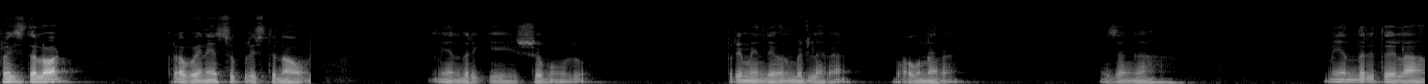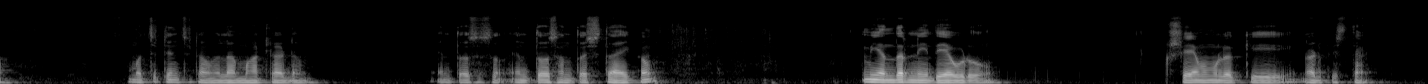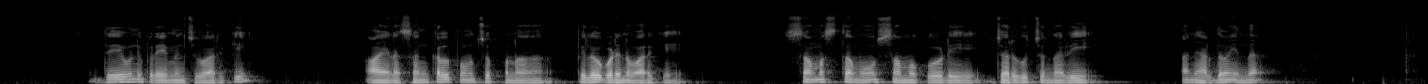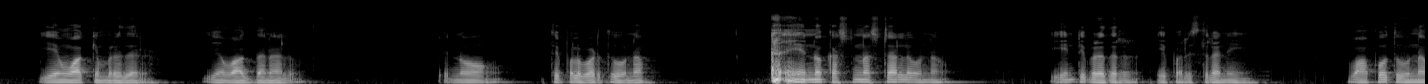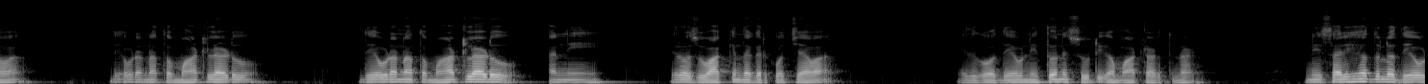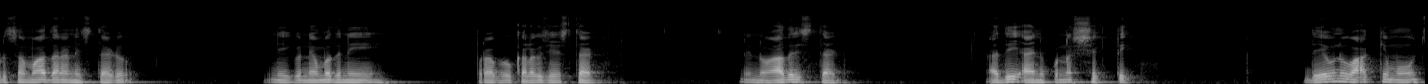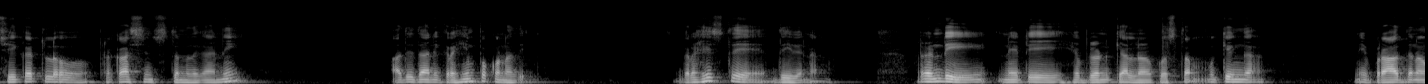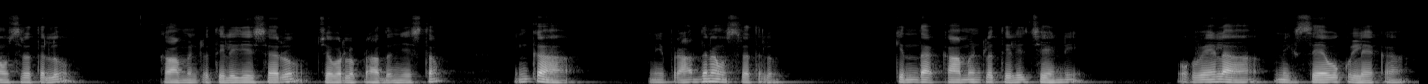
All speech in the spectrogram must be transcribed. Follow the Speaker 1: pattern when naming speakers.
Speaker 1: Praise the lord ప్రభు యేసుక్రీస్తున్నాం మీ అందరికీ శుభములు. ప్రేమైన దేవుని బిడ్డలారా బాగున్నారా? నిజంగా మీ అందరితో ఇలా ముచ్చటించడం ఇలా మాట్లాడడం ఎంతో సు- ఎంతో సంతోషదాయకం. మీ అందరినీ దేవుడు క్షేమములోకి నడిపిస్తాడు. దేవుని ప్రేమించు వారికి ఆయన సంకల్పం చొప్పున పిలువబడిన వారికి సమస్తము సమకూడి జరుగుచున్నవి అని అర్థమైందా? ఏం వాక్యం బ్రదర్? ఏం వాగ్దానాలు? ఎన్నో తిప్పలు పడుతూ ఉన్నాం. ఎన్నో కష్ట నష్టాల్లో ఉన్నాం. ఏంటి బ్రదర్ ఈ పరిస్థితులని? వాపోతూ ఉన్నావా? దేవుడా నాతో మాట్లాడు దేవుడా నాతో మాట్లాడు అని ఈరోజు వాక్యం దగ్గరికి వచ్చావా? ఇదిగో దేవుడు నీతోనే సూటిగా మాట్లాడుతున్నాడు. నీ సరిహద్దులో దేవుడు సమాధానాన్ని ఇస్తాడు. నీకు నెమ్మదిని ప్రభు కలగజేస్తాడు. నిన్ను ఆదరిస్తాడు. అది ఆయనకున్న శక్తి. దేవుని వాక్యము చీకట్లో ప్రకాశించుతున్నది కానీ అది దాన్ని గ్రహింపకున్నది. గ్రహిస్తే దీవెన. రండి నేటి హెబ్రోన్ వెళ్ళడానికి వస్తాం. ముఖ్యంగా మీ ప్రార్థన అవసరతలు కామెంట్లు తెలియజేశారు. చివరిలో ప్రార్థన చేస్తాం. ఇంకా మీ ప్రార్థన అవసరతలు కింద కామెంట్లో తెలియచేయండి. ఒకవేళ మీకు సేవకు లేక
